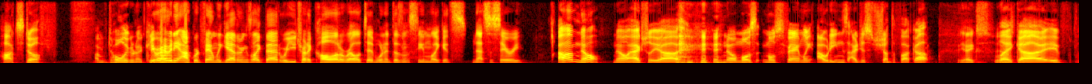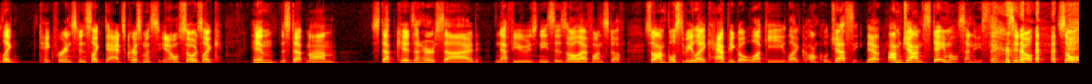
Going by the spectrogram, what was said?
hot stuff. I'm totally gonna kick You ever him." have any awkward family gatherings like that where you try to call out a relative when it doesn't seem like it's necessary? Um, no, no, actually, uh, no. Most most family outings, I just shut the fuck up. Yikes! Like, uh, if like take for instance, like Dad's Christmas, you know. So it's like him, the stepmom, stepkids on her side, nephews, nieces, all that fun stuff. So I'm supposed to be like happy-go-lucky, like Uncle Jesse. Yeah. I'm John Stamos on these things, you know. so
